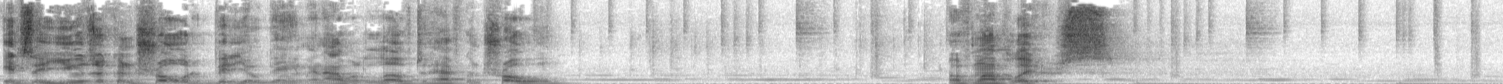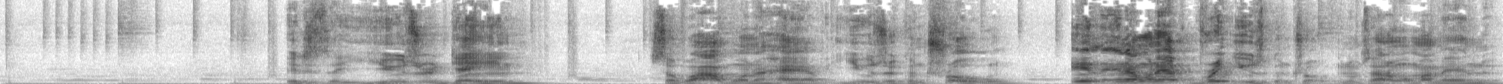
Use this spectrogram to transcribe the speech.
It's a user controlled video game, and I would love to have control of my players. It is a user game So why I want to have user control, and, and I want to have great user control. You know what I'm saying? I don't want my man, to,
